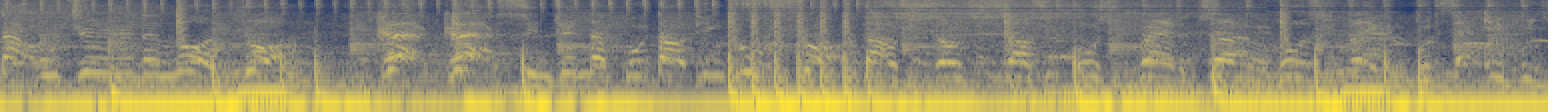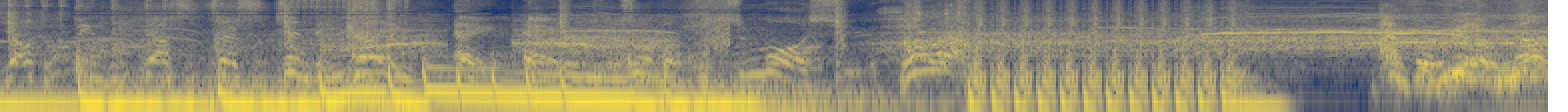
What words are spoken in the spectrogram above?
大无知的懦弱。Clap clap，心间的葡萄听吐说，到处都是消息，不是为了证明，不是 fake，不在意，不摇头，并不表示这是真的。可以，这不不是默许。Hold up，I'm for real no，I'm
